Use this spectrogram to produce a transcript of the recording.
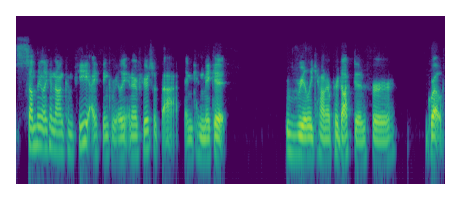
something like a non-compete I think really interferes with that and can make it really counterproductive for growth.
